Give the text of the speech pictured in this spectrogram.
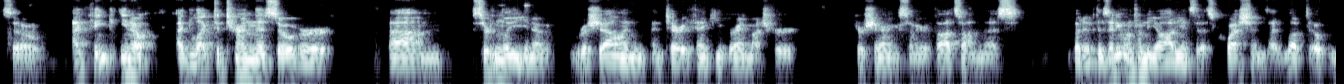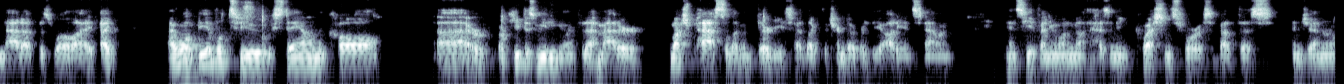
So I think you know I'd like to turn this over. Um, certainly, you know, Rochelle and, and Terry, thank you very much for for sharing some of your thoughts on this. But if there's anyone from the audience that has questions, I'd love to open that up as well. I I, I won't be able to stay on the call uh, or, or keep this meeting going for that matter much past 11:30. So I'd like to turn it over to the audience now and and see if anyone has any questions for us about this in general.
